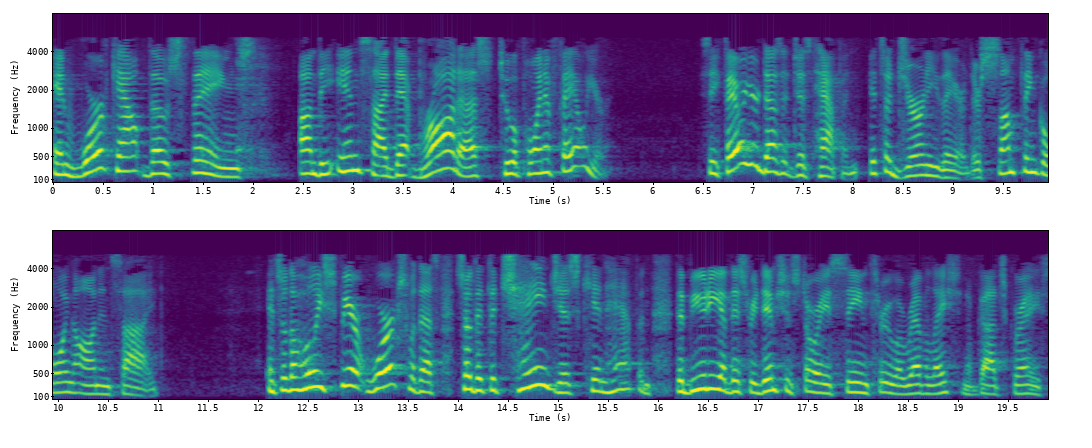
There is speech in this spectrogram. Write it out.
and work out those things on the inside that brought us to a point of failure. See, failure doesn't just happen, it's a journey there. There's something going on inside. And so the Holy Spirit works with us so that the changes can happen. The beauty of this redemption story is seen through a revelation of God's grace.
